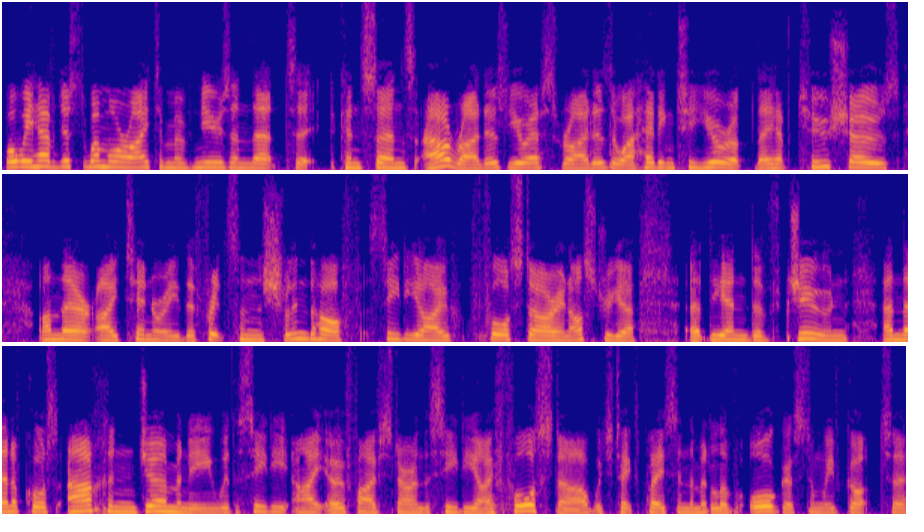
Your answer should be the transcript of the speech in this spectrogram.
Well, we have just one more item of news, and that uh, concerns our riders, U.S. riders who are heading to Europe. They have two shows on their itinerary the Fritzens CDI four star in Austria at the end of June, and then, of course, Aachen, Germany, with the CDI 05 star and the CDI four star, which takes place in the middle of August. And we've got uh,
